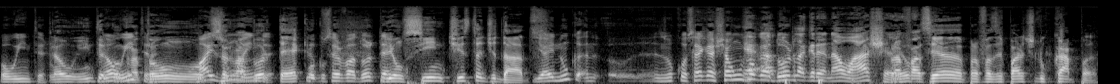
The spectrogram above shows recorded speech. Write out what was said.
Ou o Inter? Não, o Inter Não, o contratou Inter. um Mais um observador ainda. técnico Observador e técnico. um cientista de dados. E aí nunca. não conseguem achar um É, jogador. A dupla Grenal acha. Pra, eu- fazer, pra fazer parte do capa.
